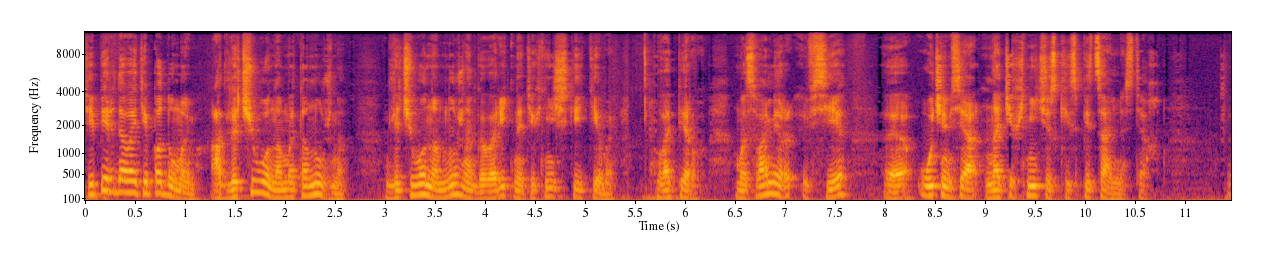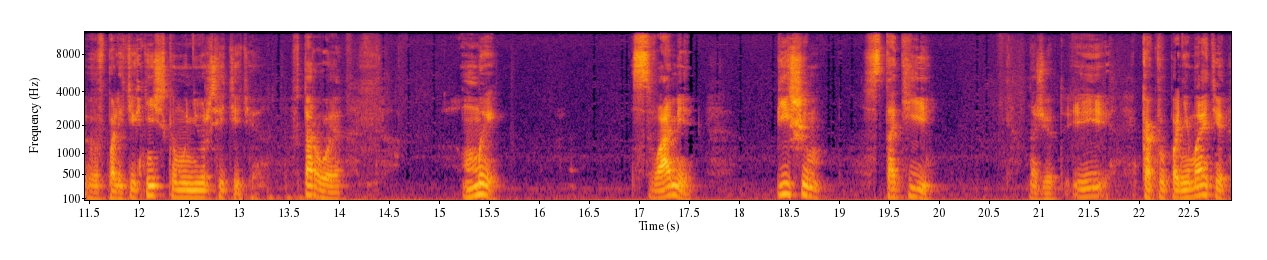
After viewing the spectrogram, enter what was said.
Теперь давайте подумаем, а для чего нам это нужно? Для чего нам нужно говорить на технические темы? Во-первых, мы с вами все учимся на технических специальностях в политехническом университете. Второе, мы с вами пишем статьи. Значит, и, как вы понимаете,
